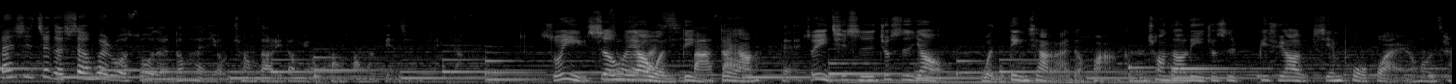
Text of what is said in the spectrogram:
但是这个社会如果所有的人都很有创造力，都没有框框，会变成怎样？所以社会要稳定对啊，对，所以其实就是要稳定下来的话，可能创造力就是必须要先破坏，然后才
